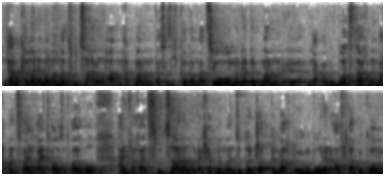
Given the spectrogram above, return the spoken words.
Und dann kann man immer noch mal Zuzahlung haben. Hat man, was weiß ich, Konfirmation oder wird man, äh, hat man Geburtstag und dann macht man 2.000, 3.000 Euro einfach als Zuzahlung. Oder ich habe noch mal einen super Job gemacht irgendwo, oder einen Auftrag bekommen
